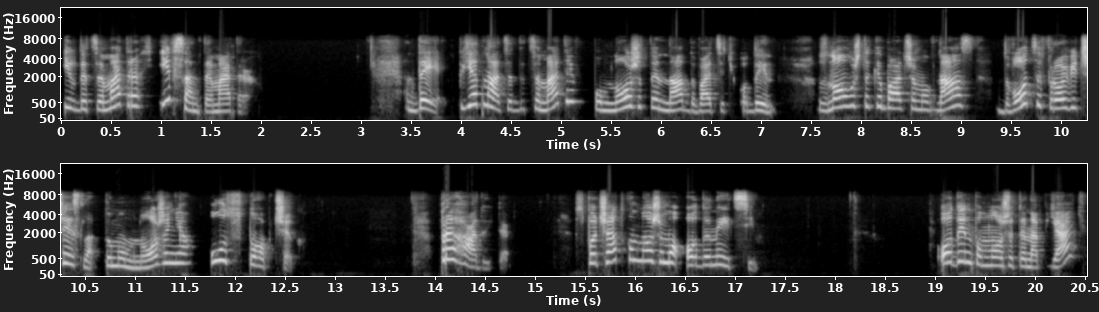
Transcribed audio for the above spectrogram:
і в дециметрах, і в сантиметрах. Де 15 дециметрів помножити на 21. Знову ж таки бачимо в нас двоцифрові числа, тому множення у стопчик. Пригадуйте, спочатку множимо одиниці. 1 помножити на 5.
